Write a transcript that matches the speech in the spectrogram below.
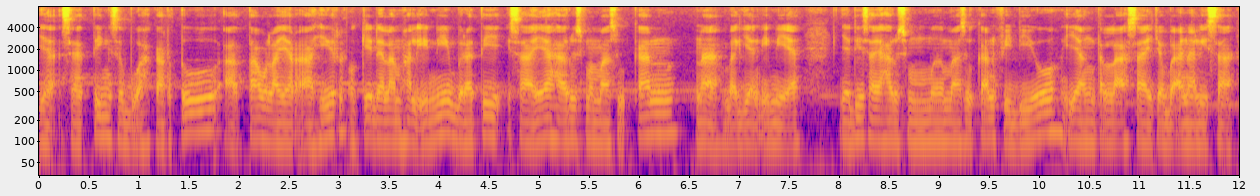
Ya setting sebuah kartu atau layar akhir. Oke dalam hal ini berarti saya harus memasukkan nah bagian ini ya. Jadi saya harus memasukkan video yang telah saya coba analisa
